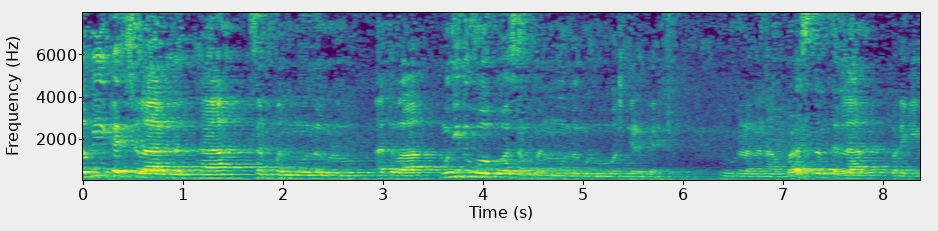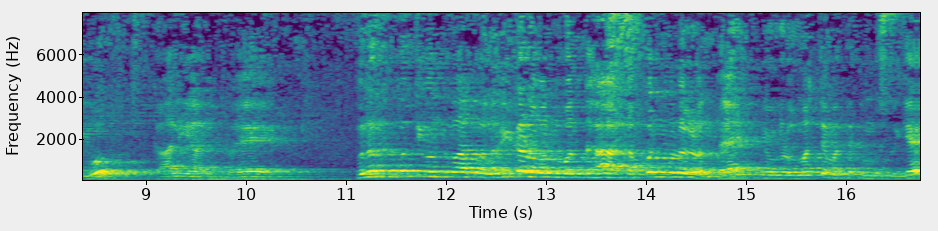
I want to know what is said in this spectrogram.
ನವೀಕರಿಸಲಾಗದಂತಹ ಸಂಪನ್ಮೂಲಗಳು ಅಥವಾ ಮುಗಿದು ಹೋಗುವ ಸಂಪನ್ಮೂಲಗಳು ಅಂತ ಹೇಳ್ತಾರೆ ಇವುಗಳನ್ನು ನಾವು ಬಳಸಿದಂತೆಲ್ಲ ಕೊನೆಗೆ ಇವು ಖಾಲಿಯಾಗುತ್ತವೆ. ಪುನರುತ್ಪತ್ತಿ ಹೊಂದುವ ಅಥವಾ ನವೀಕರಣ ಹೊಂದುವಂತಹ ಸಂಪನ್ಮೂಲಗಳಂತೆ ಇವುಗಳು ಮತ್ತೆ ಮತ್ತೆ ತುಂಬಿಸಲಿಕ್ಕೆ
